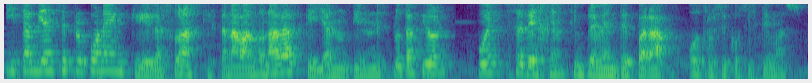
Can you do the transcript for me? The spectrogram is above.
Y también se proponen que las zonas que están abandonadas, que ya no tienen explotación, pues se dejen simplemente para otros ecosistemas.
